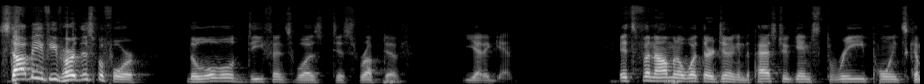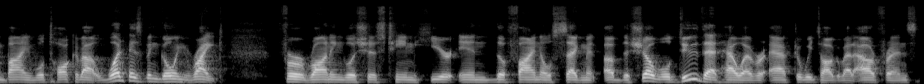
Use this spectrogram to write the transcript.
Stop me if you've heard this before. The Louisville defense was disruptive yet again. It's phenomenal what they're doing. In the past two games, three points combined. We'll talk about what has been going right for Ron English's team here in the final segment of the show. We'll do that, however, after we talk about our friends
